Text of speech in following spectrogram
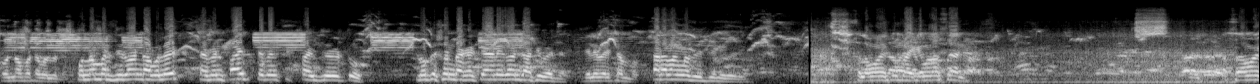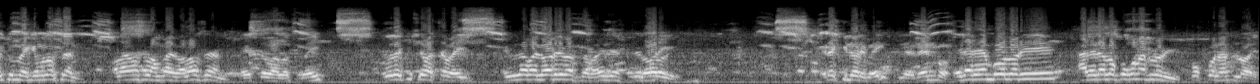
ফোন নাম্বারটা বলে phone number zero one double eight seven five seven six five zero two. Location Dhaka Keraniganj Jatibazar delivery সম্ভব। সারা বাংলাদেশ ডেলিভারি আসসালামু আলাইকুম ভাই কেমন আছেন? আসসালামু আলাইকুম ভাই কেমন আছেন? ওয়ালাইকুম আসসালাম ভাই ভালো আছেন? এই তো ভালো আছি ভাই। এগুলো কিসে বাচ্চা ভাই? এগুলো ভাই লরি ব্যবসা ভাই লরি। এটা কি লরি ভাই? রেনবো এটা রেমবো লরি আর এটা হলো কোকোনাট লরি। কোকোনাট লরি।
